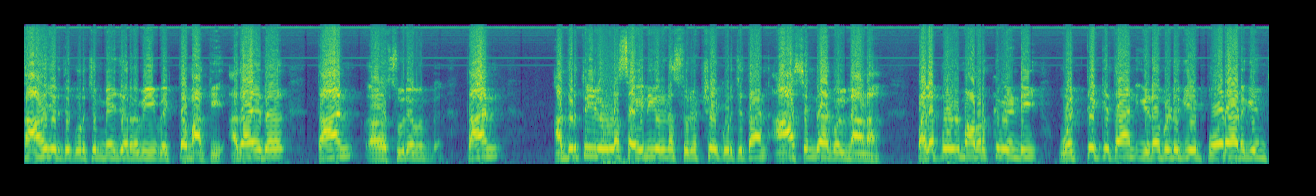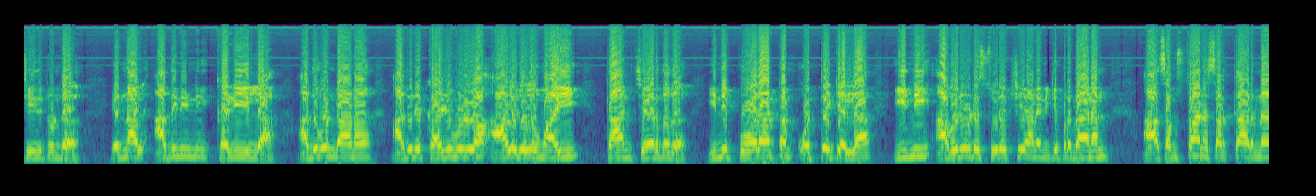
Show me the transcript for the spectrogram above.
സാഹചര്യത്തെക്കുറിച്ച് മേജർ രവി വ്യക്തമാക്കി. അതായത് താൻ സുര താൻ അതിർത്തിയിലുള്ള സൈനികരുടെ സുരക്ഷയെക്കുറിച്ച് താൻ ആശങ്കാകുലനാണ്. പലപ്പോഴും അവർക്ക് വേണ്ടി ഒറ്റയ്ക്ക് താൻ ഇടപെടുകയും പോരാടുകയും ചെയ്തിട്ടുണ്ട്. എന്നാൽ അതിനി കഴിയില്ല. അതുകൊണ്ടാണ് അതിന് കഴിവുള്ള ആളുകളുമായി താൻ ചേർന്നത്. ഇനി പോരാട്ടം ഒറ്റയ്ക്കല്ല. ഇനി അവരുടെ സുരക്ഷയാണ് എനിക്ക് പ്രധാനം. ആ സംസ്ഥാന സർക്കാരിന്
